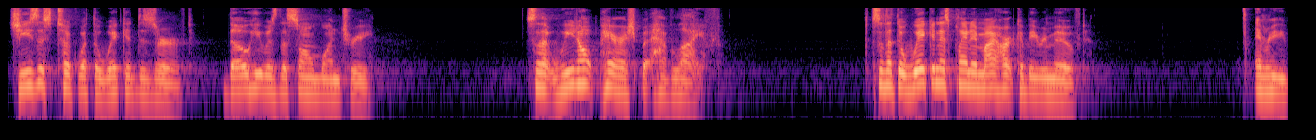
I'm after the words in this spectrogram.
Jesus took what the wicked deserved though he was the Psalm 1 tree, so that we don't perish but have life, so that the wickedness planted in my heart could be removed and re-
